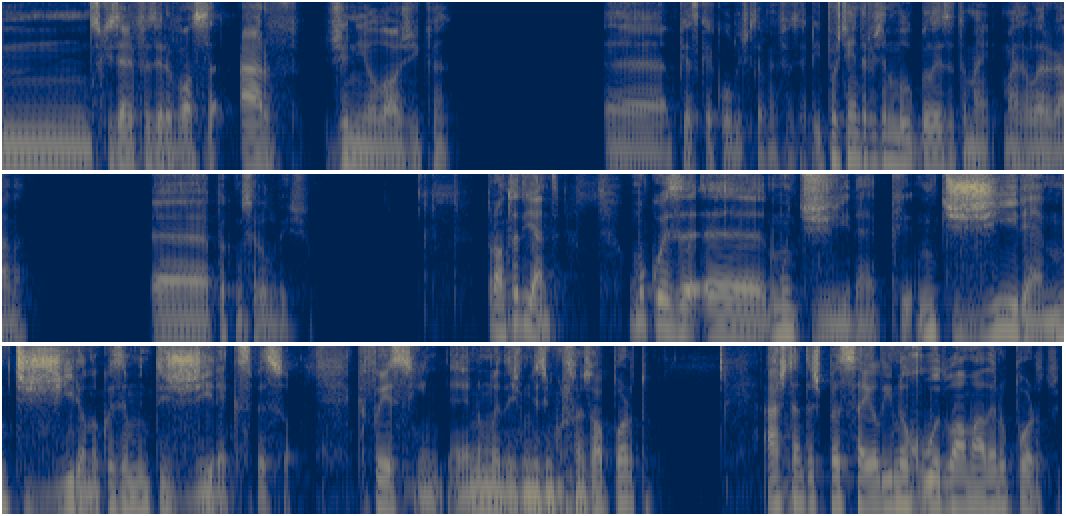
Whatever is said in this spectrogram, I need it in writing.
Um, se quiserem fazer a vossa árvore genealógica, uh, penso que é com o Luís que devem fazer. E depois tem a entrevista no Maluco Beleza também, mais alargada, uh, para conhecer o Luís. Pronto, adiante. Uma coisa uh, muito gira, que, muito gira, muito gira, uma coisa muito gira que se passou, que foi assim, numa das minhas incursões ao Porto, às tantas passei ali na rua do Almada no Porto,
